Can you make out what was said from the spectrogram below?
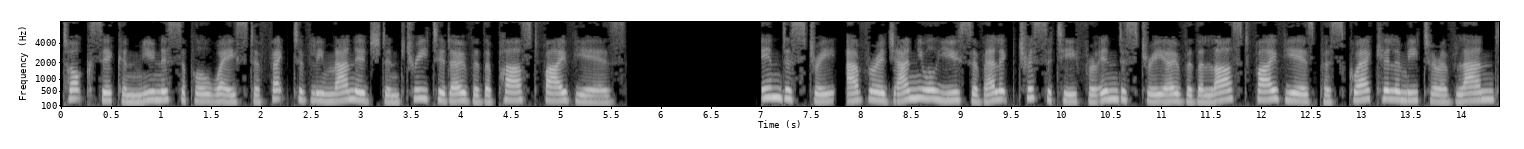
toxic and municipal waste effectively managed and treated over the past five years. Industry, average annual use of electricity for industry over the last five years per square kilometre of land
